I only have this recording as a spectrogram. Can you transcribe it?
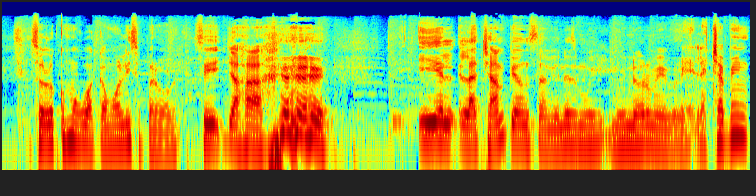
Solo como guacamole y Super Bowl. Sí, ya. y el, la Champions también es muy, muy normie, güey. Eh, La Champions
